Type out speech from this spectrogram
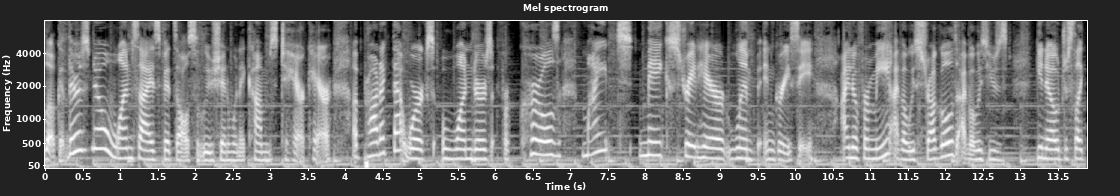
Look, there's no one size fits all solution when it comes to hair care. A product that works wonders for curls might make straight hair limp and greasy. I know for me, I've always struggled. I've always used, you know, just like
